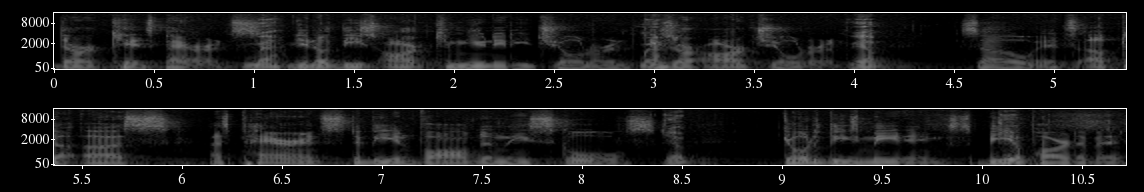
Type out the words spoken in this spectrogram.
they're our kids' parents. Mm-hmm. Yeah. You know, these aren't community children; these are our children. Yep. So it's up to us as parents to be involved in these schools. Yep. Go to these meetings, be a part of it,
